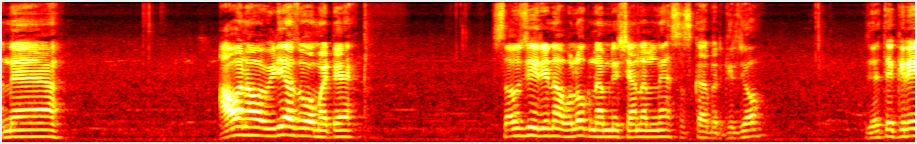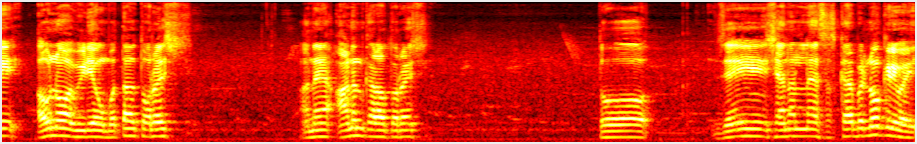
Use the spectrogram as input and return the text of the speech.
અને આવા નવા વિડીયા જોવા માટે સૌજી રીના વ્લોગ નામની ચેનલને સબસ્ક્રાઈબર કરજો. જેથી કરી અવનવા વીડિયો હું બતાવતો રહીશ. અને આનંદ કરાવતો રહીશ. તો જે ચેનલને સબસ્ક્રાઈબર ન કરી હોય,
